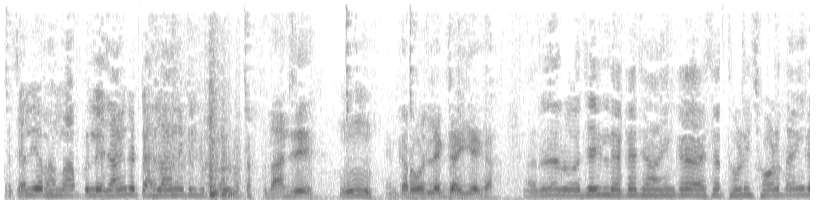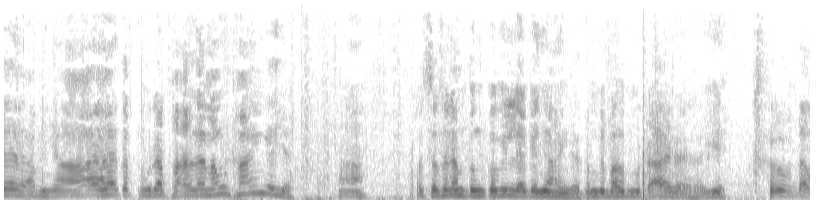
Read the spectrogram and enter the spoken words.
तो चलिए अब हम आपको ले जाएँगे टहलाने के लिए पकड़ लोटा। प्रधान जी हम्म। इनका रोज लेके जाइएगा। अरे रोज़े ही लेके जाएँगे ऐसे थोड़ी छोड़ देंगे। अब यहाँ आए हैं तो पूरा फ़ायदा ना उठाएँगे ये। हाँ और ससुर हम तुमको भी लेके जाएँगे। तुम भी बहुत मुटाए गए हो ये। खूब दवा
